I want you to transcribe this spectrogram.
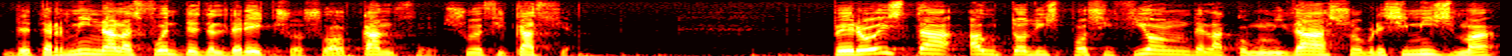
Determina las fuentes del derecho, su alcance, su eficacia. Pero esta autodisposición de la comunidad sobre sí misma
